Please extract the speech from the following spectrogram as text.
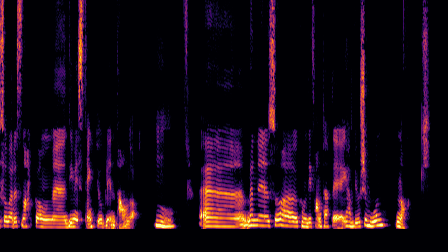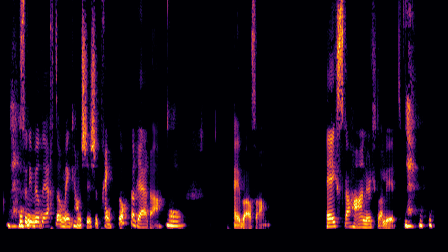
Så var det snakk om eh, De mistenkte jo blindtarm, da. Mm. Eh, men eh, så kom de fram til at jeg hadde jo ikke vondt nok. Så de vurderte om jeg kanskje ikke trengte å operere. Nei. Jeg bare sånn Jeg skal ha en ultralyd.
